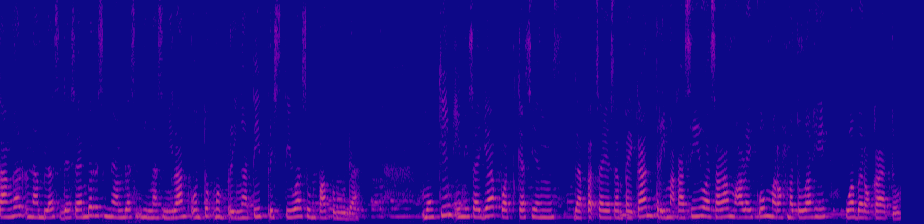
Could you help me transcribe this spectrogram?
tanggal 16 Desember 1959 untuk memperingati peristiwa Sumpah Pemuda. Mungkin ini saja podcast yang dapat saya sampaikan. Terima kasih. Wassalamualaikum warahmatullahi wabarakatuh.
